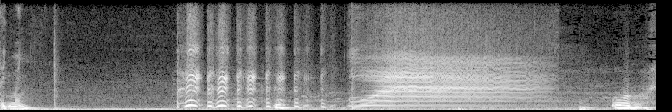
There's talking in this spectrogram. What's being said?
បន្តិចមិញអូយ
